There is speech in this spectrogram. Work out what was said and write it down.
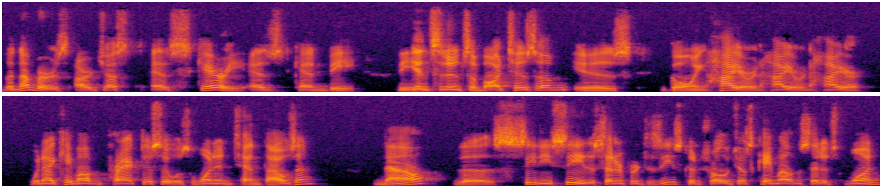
the numbers are just as scary as can be. The incidence of autism is going higher and higher and higher. When I came out in practice, it was one in 10,000. Now, the CDC, the Center for Disease Control, just came out and said it's one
